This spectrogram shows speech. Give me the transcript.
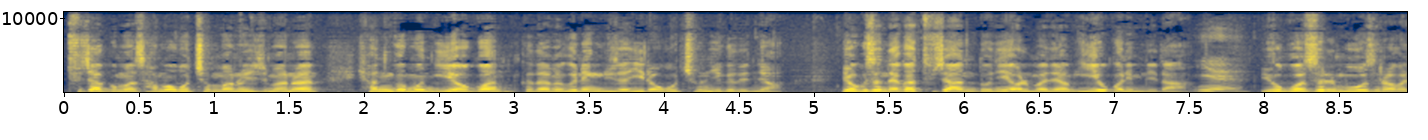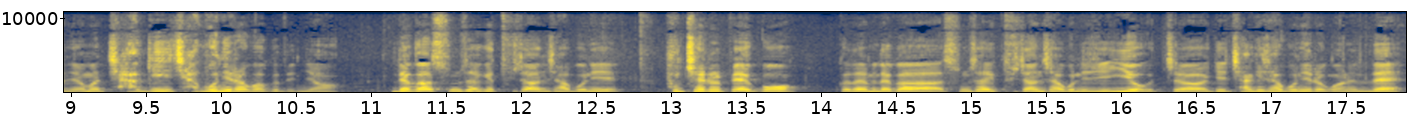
투자금은 3억 5천만 원이지만은 현금은 2억 원, 그다음에 은행 이자 1억 5천 원이거든요. 여기서 내가 투자한 돈이 얼마냐면 2억 원입니다. 예. 요것을 무엇이라고 하냐면 자기 자본이라고 하거든요. 내가 순수하게 투자한 자본이 부채를 빼고 그다음에 내가 순수하게 투자한 자본이 이제 2억 저기 자기 자본이라고 하는데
